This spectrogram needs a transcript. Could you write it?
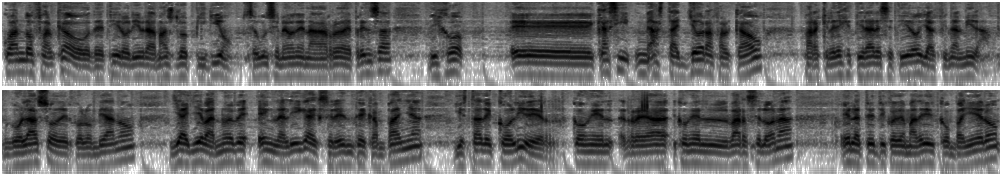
cuando Falcao de tiro libre además lo pidió, según Simeone en la rueda de prensa, dijo eh, casi hasta llora Falcao para que le deje tirar ese tiro y al final mira, golazo del colombiano, ya lleva nueve en la liga, excelente campaña y está de colíder con el Real, con el Barcelona, el Atlético de Madrid, compañero,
